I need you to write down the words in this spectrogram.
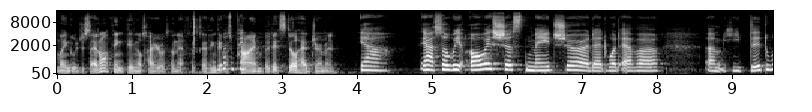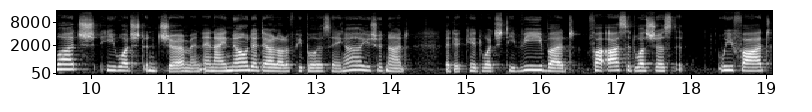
languages. I don't think Daniel Tiger was on Netflix. I think that was. Prime, but it still had German. Yeah. Yeah, so we always just made sure that whatever um, he did watch, he watched in German. And I know that there are a lot of people saying, oh, you should not let your kid watch TV. But for us, it was just, we thought,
